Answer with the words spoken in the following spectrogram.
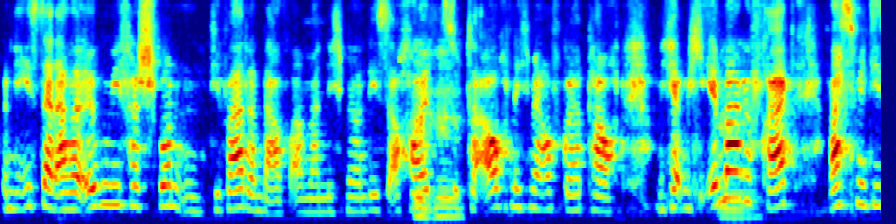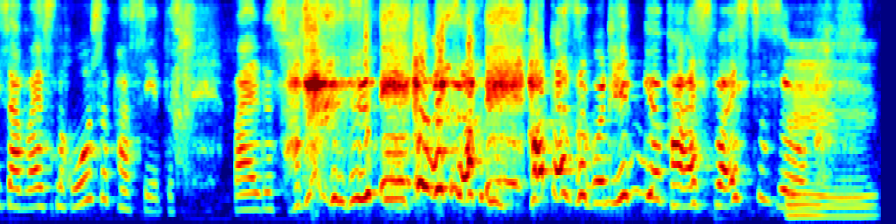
und die ist dann aber irgendwie verschwunden. Die war dann da auf einmal nicht mehr und die ist auch heute mhm. auch nicht mehr aufgetaucht. Und ich habe mich immer mhm. gefragt, was mit dieser weißen Rose passiert ist, weil das hat, hat da so gut hingepasst, weißt du so. Mhm.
